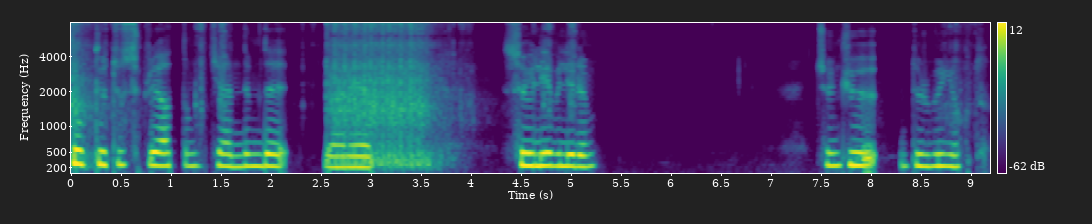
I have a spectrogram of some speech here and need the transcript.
Çok kötü sprey attım. Kendim de yani söyleyebilirim. Çünkü dürbün yoktu.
